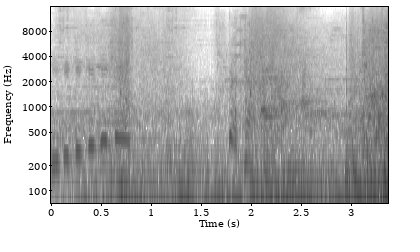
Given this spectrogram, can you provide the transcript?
I was hiding. Blue team's turret has been destroyed. You're looking a little green.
